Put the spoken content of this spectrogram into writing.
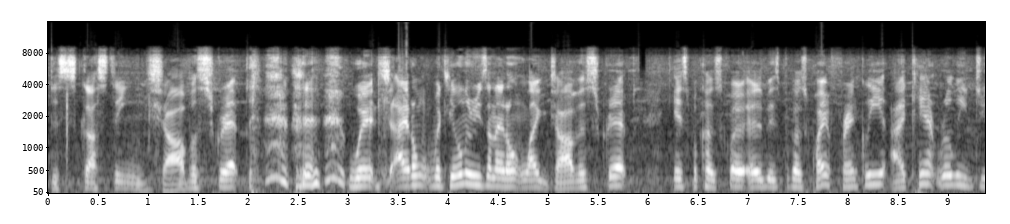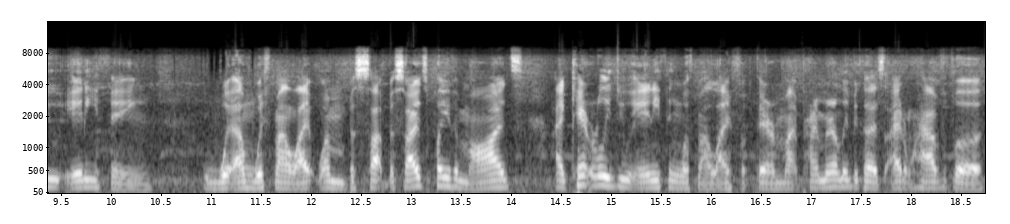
disgusting JavaScript, which I don't. Which the only reason I don't like JavaScript is because is because quite frankly I can't really do anything with, um, with my life. Um, besi- besides play the mods, I can't really do anything with my life up there. My, primarily because I don't have the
